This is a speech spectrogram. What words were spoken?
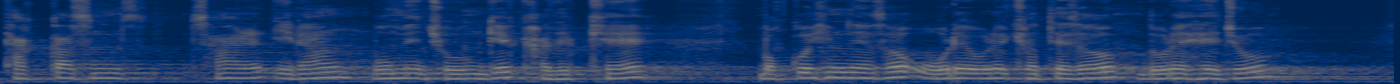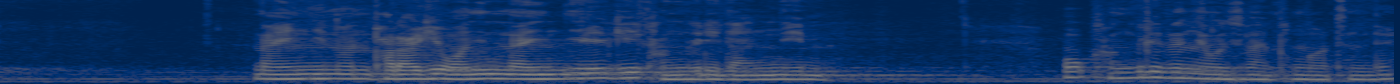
닭가슴살이랑 몸에 좋은 게 가득해. 먹고 힘내서 오래오래 곁에서 노래해줘 나인인원 바라기 원인 나인 일기 강그리다님. 어 강그리다님 어디서 많이 본 것 같은데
